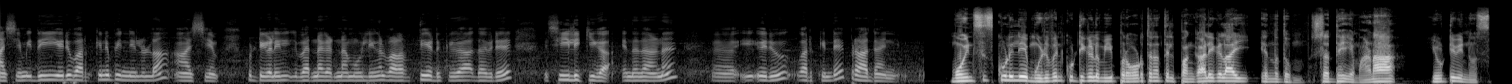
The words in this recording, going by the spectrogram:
ആശയം. ഇത് ഈ ഒരു വർക്കിന് പിന്നിലുള്ള ആശയം. കുട്ടികളിൽ ഭരണഘടനാ മൂല്യങ്ങൾ വളർത്തിയെടുക്കുക അതവർ ശീലിക്കുക എന്നതാണ് ഈ ഒരു വർക്കിന്റെ പ്രാധാന്യം. മോയിൻസ് സ്കൂളിലെ മുഴുവൻ കുട്ടികളും ഈ പ്രവർത്തനത്തിൽ പങ്കാളികളായി എന്നതും ശ്രദ്ധേയമാണ്. U T V news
